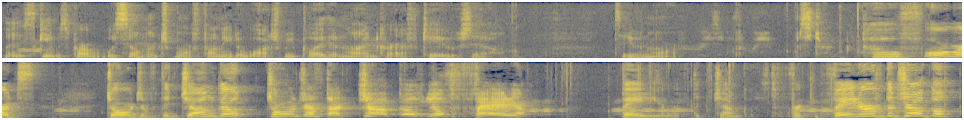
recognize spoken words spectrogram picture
This game is probably so much more funny to watch me play than Minecraft, too, so it's even more of a reason for me to start. Go forwards! George of the Jungle! George of the Jungle, you failure! Failure of the Jungle. It's the freaking failure of the jungle!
